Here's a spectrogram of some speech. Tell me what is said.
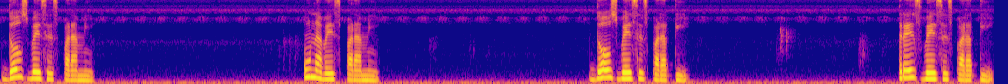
Dos veces para mí. Una vez para mí. Dos veces para ti tres veces para ti,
